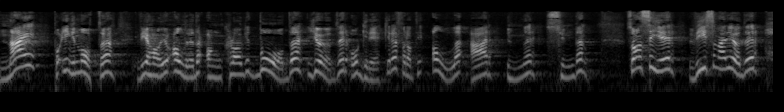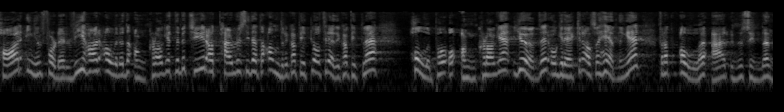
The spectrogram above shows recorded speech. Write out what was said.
Nei, på ingen måte. Vi har jo allerede anklaget både jøder og grekere for at de alle er under synden. Så han sier vi som er jøder, har ingen fordel. Vi har allerede anklaget. Det betyr at Paulus i dette andre kapittelet og tredje kapittelet holder på å anklage jøder og grekere, altså hedninger, for at alle er under synden.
